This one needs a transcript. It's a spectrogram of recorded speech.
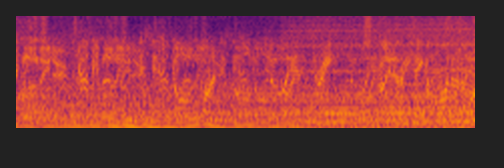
Copy, Blue Leader. Copy, Blue Leader. This is Gold 1, Gold 2, and 3. Split up. Take them one on one.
